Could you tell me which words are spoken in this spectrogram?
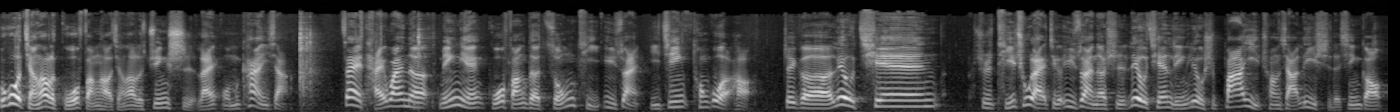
不过讲到了国防哈，讲到了军事，来我们看一下，在台湾呢，明年国防的总体预算已经通过了哈，这个六千是提出来，这个预算呢是六千零六十八亿，创下历史的新高。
